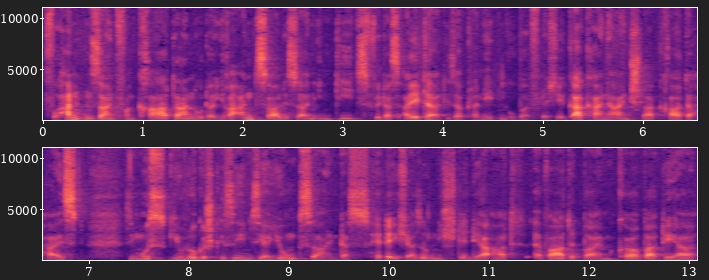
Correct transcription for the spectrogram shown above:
Vorhandensein von Kratern oder ihre Anzahl ist ein Indiz für das Alter dieser Planetenoberfläche. Gar keine Einschlagkrater heißt, sie muss geologisch gesehen sehr jung sein. Das hätte ich also nicht in der Art erwartet bei einem Körper, der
